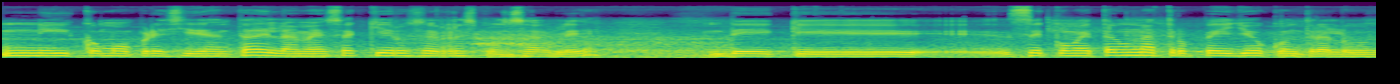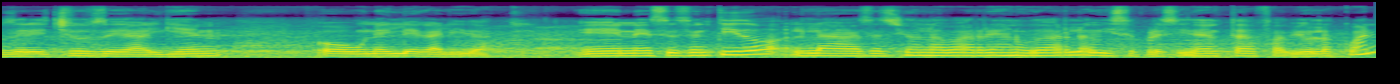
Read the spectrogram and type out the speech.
ni como presidenta de la mesa, quiero ser responsable de que se cometa un atropello contra los derechos de alguien o una ilegalidad. En ese sentido, la sesión la va a reanudar la vicepresidenta Fabiola Cuán.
